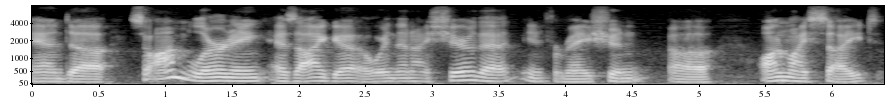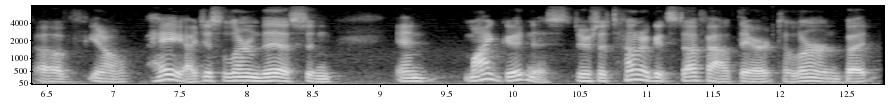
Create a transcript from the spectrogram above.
And uh, so I'm learning as I go, and then I share that information uh, on my site. Of you know, hey, I just learned this, and and my goodness, there's a ton of good stuff out there to learn, but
